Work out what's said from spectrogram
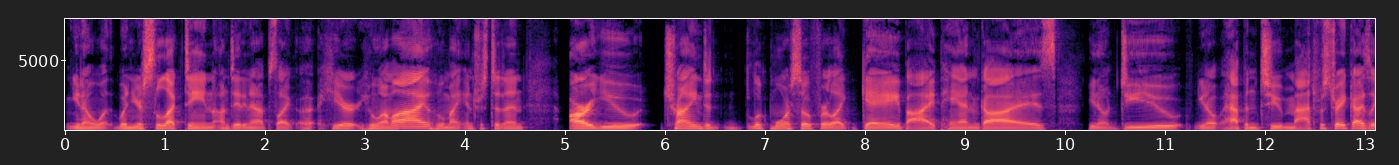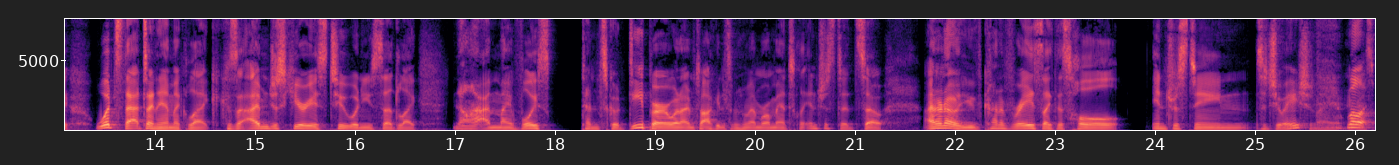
you know, when you're selecting on dating apps, like uh, here, who am I? Who am I interested in? Are you trying to look more so for like gay, bi, pan guys? You know, do you, you know, happen to match with straight guys? Like, what's that dynamic like? Because I'm just curious too. When you said like, no, I, my voice tends to go deeper when I'm talking to someone who I'm romantically interested. So, I don't know. You've kind of raised like this whole interesting situation. I, Well, guess.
